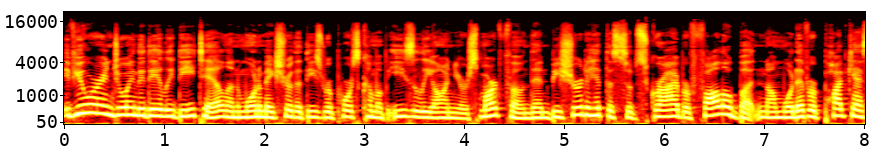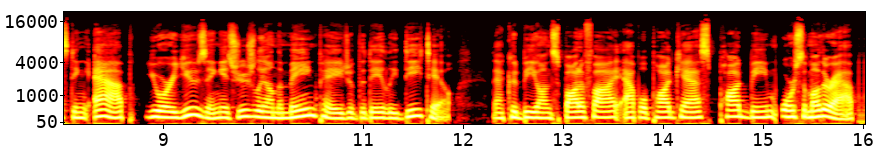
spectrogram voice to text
If you are enjoying the Daily Detail and want to make sure that these reports come up easily on your smartphone, then be sure to hit the subscribe or follow button on whatever podcasting app you are using. It's usually on the main page of the Daily Detail. That could be on Spotify, Apple Podcasts, Podbean, or some other app.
